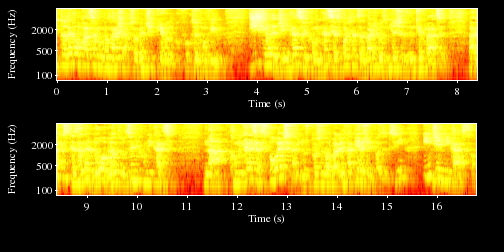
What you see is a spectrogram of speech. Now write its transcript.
i to taką pracę mogą znaleźć absolwenci kierunków, o których mówimy. Dziś kierunek dziennikarstwo i komunikacja społeczna coraz bardziej rozmija się z rynkiem pracy. Bardziej wskazane byłoby odwrócenie komunikacji na komunikacja społeczna, już proszę zauważyć, na pierwszej pozycji i dziennikarstwo.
